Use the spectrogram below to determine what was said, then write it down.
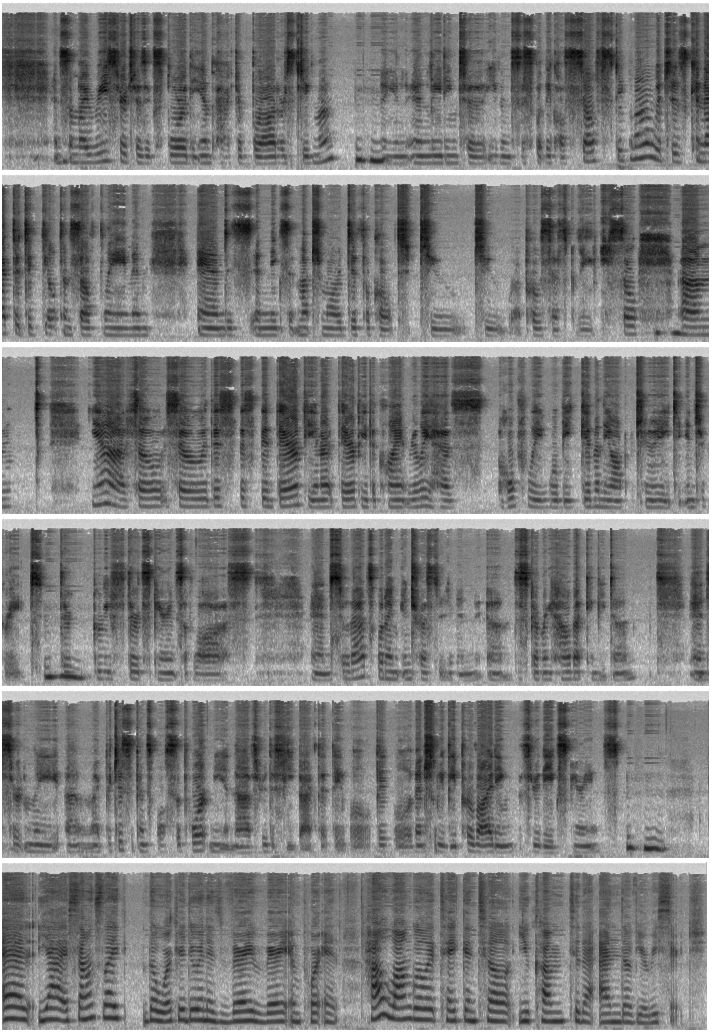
And so my research has explored the impact of broader stigma Mm-hmm. And, and, leading to even this, what they call self-stigma, which is connected to guilt and self-blame, and and is, and makes it much more difficult to to uh, process grief. So, mm-hmm. um, yeah, so so this this in therapy in art therapy, the client really has hopefully will be given the opportunity to integrate mm-hmm. their grief, their experience of loss and so that's what I'm interested in, um, discovering how that can be done. And certainly uh, my participants will support me in that through the feedback that they will they will eventually be providing through the experience. Mm-hmm. And yeah, it sounds like the work you're doing is very, very important. How long will it take until you come to the end of your research?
